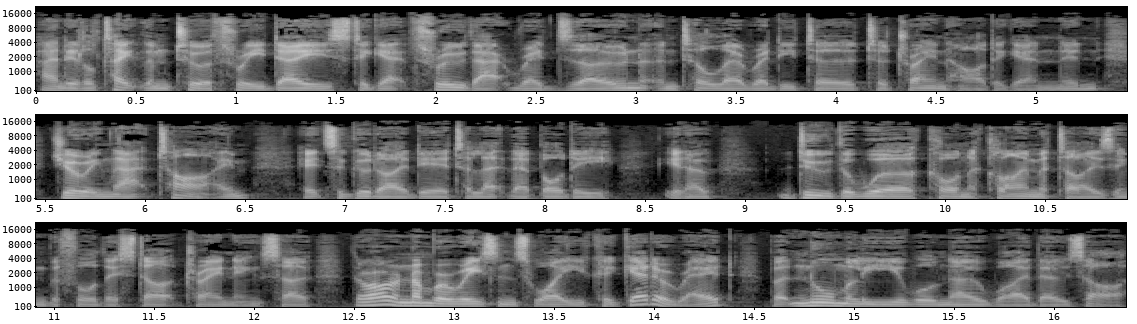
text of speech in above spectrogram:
and it'll take them two or three days to get through that red zone until they're ready to, to train hard again. And during that time, it's a good idea to let their body, you know, do the work on acclimatizing before they start training. So there are a number of reasons why you could get a red, but normally you will know why those are.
